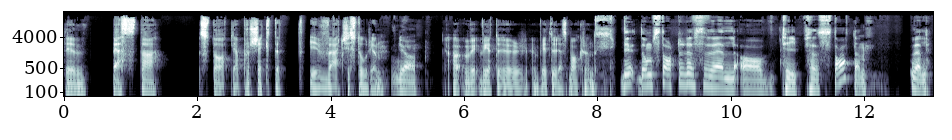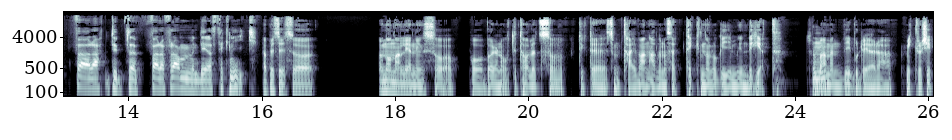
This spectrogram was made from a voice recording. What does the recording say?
det bästa statliga projektet i världshistorien. Ja. Vet du, hur, vet du deras bakgrund? de startades väl av typ staten? Väl? För att typ föra fram deras teknik. Ja, precis. Så, av någon anledning så på början av 80-talet så tyckte som Taiwan hade någon teknologimyndighet. Så de bara, mm. men vi borde göra mikrochip.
